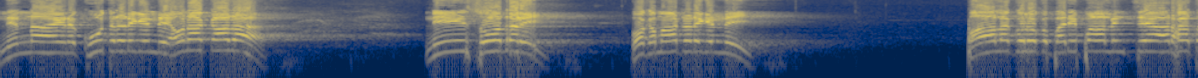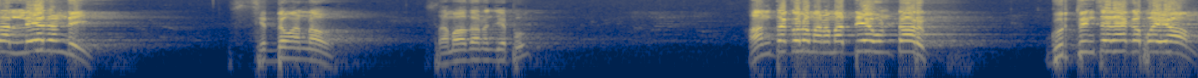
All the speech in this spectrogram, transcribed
నిన్న ఆయన కూతురు అడిగింది అవునా కాదా? నీ సోదరి ఒక మాట అడిగింది. పాలకులకు పరిపాలించే అర్హత లేదండి. సిద్ధం అన్నావు. సమాధానం చెప్పు. అంతకులు మన మధ్య ఉంటారు. గుర్తించలేకపోయాం.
